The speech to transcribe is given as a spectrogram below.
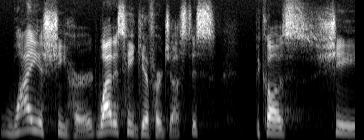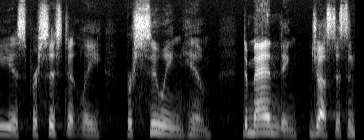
why is she heard? Why does he give her justice? Because she is persistently pursuing him, demanding justice. And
